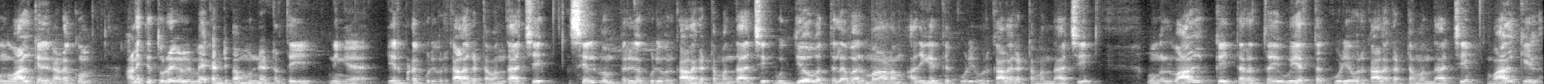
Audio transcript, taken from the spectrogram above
உங்கள் வாழ்க்கையில் நடக்கும். அனைத்து துறைகளிலுமே கண்டிப்பாக முன்னேற்றத்தை நீங்கள் ஏற்படக்கூடிய ஒரு காலகட்டம் வந்தாச்சு. செல்வம் பெருகக்கூடிய ஒரு காலகட்டம் வந்தாச்சு. உத்தியோகத்தில் வருமானம் அதிகரிக்கக்கூடிய ஒரு காலகட்டம் வந்தாச்சு. உங்கள் வாழ்க்கை தரத்தை உயர்த்தக்கூடிய ஒரு காலகட்டம் வந்தாச்சு. வாழ்க்கையில்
